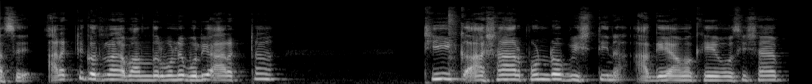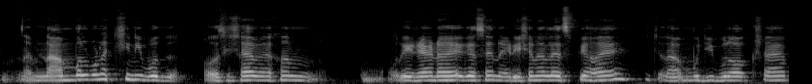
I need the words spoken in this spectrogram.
আছে। আরেকটি ঘটনা বান্দরবনে বলি, আরেকটা ঠিক আসার পনেরো বিশ দিন আগে আমাকে ওসি সাহেব, আমি নাম বলব না, চিনি বোধ, ওসি সাহেব এখন রিটায়ার্ড হয়ে গেছেন এডিশনাল এসপি হয়ে, জনাব মুজিবুল হক সাহেব,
